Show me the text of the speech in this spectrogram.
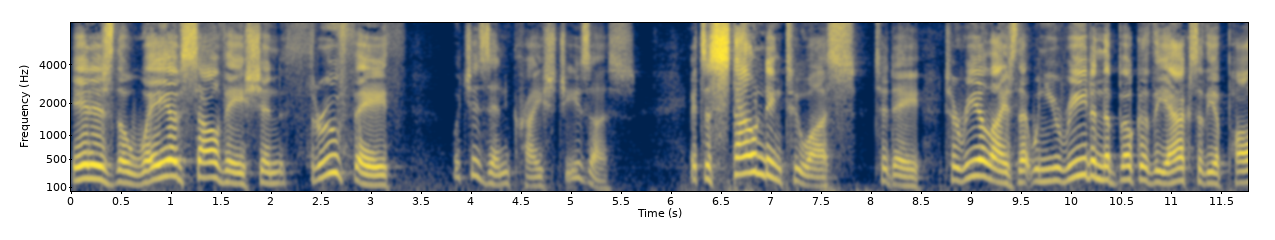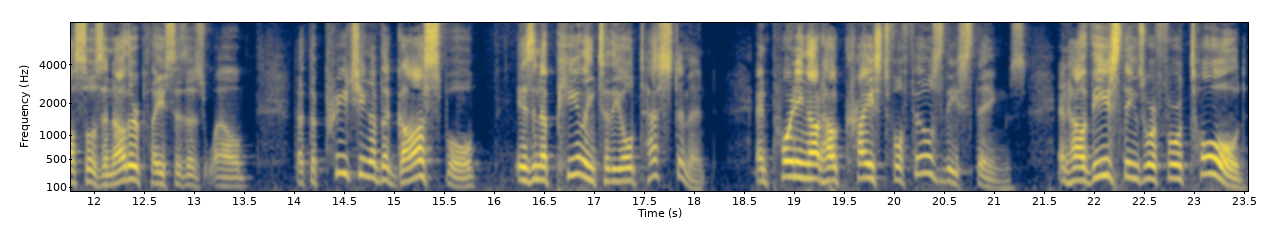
It is the way of salvation through faith, which is in Christ Jesus. It's astounding to us today to realize that when you read in the book of the Acts of the Apostles and other places as well, that the preaching of the gospel is an appealing to the Old Testament and pointing out how Christ fulfills these things and how these things were foretold.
